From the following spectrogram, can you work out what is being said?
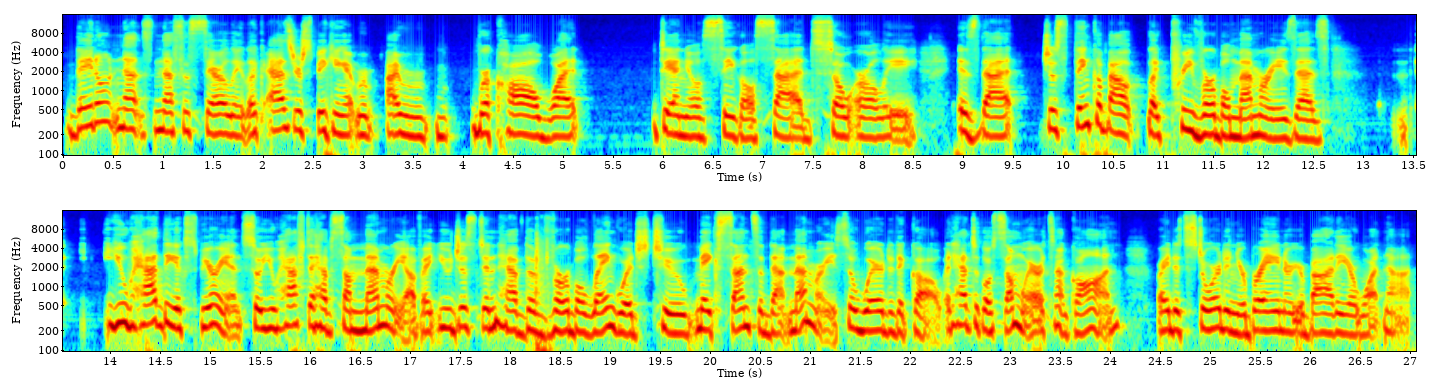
they don't ne- necessarily like as you're speaking it re- I re- recall what Daniel Siegel said so early is that just think about like pre-verbal memories as you had the experience so you have to have some memory of it. You just didn't have the verbal language to make sense of that memory. So where did it go? It had to go somewhere. It's not gone right? It's stored in your brain or your body or whatnot.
